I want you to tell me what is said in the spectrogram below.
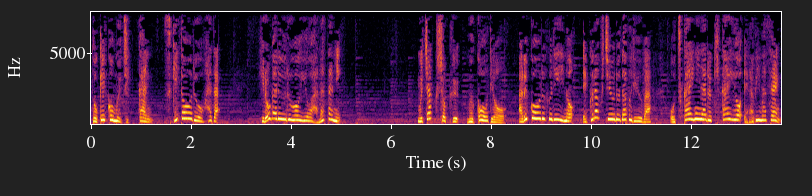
溶け込む実感透き通るお肌広がる潤いをあなたに。無着色無香料アルコールフリーのエクラフチュール W はお使いになる機会を選びません。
